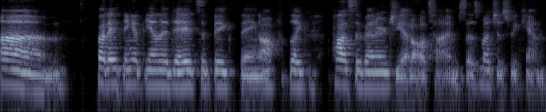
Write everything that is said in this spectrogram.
Um, but I think at the end of the day, it's a big thing off of like positive energy at all times, as much as we can.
